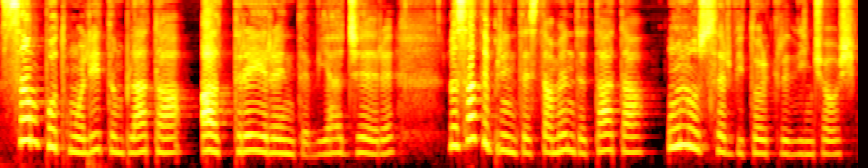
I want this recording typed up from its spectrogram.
s-a împotmolit în plata a trei rente viagere, lăsate prin testament de tata unor servitori credincioși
